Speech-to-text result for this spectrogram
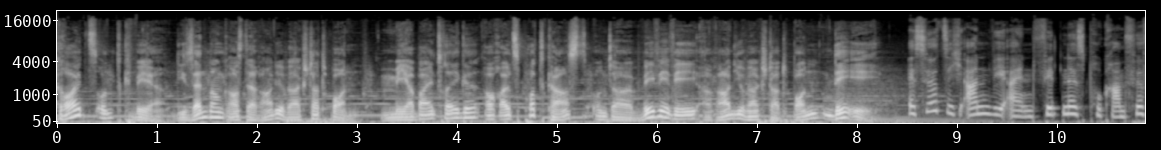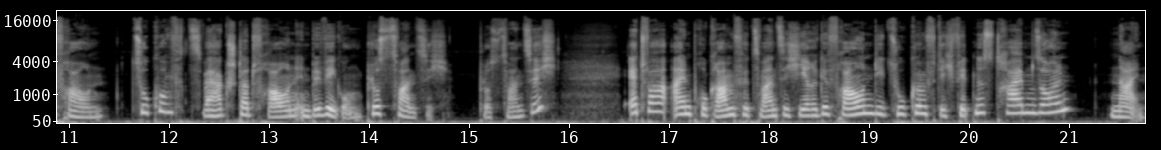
Kreuz und quer, die Sendung aus der Radiowerkstatt Bonn. Mehr Beiträge auch als Podcast unter www.radiowerkstattbonn.de. Es hört sich an wie ein Fitnessprogramm für Frauen. Zukunftswerkstatt Frauen in Bewegung plus 20. Plus 20? Etwa ein Programm für 20-jährige Frauen, die zukünftig Fitness treiben sollen? Nein.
